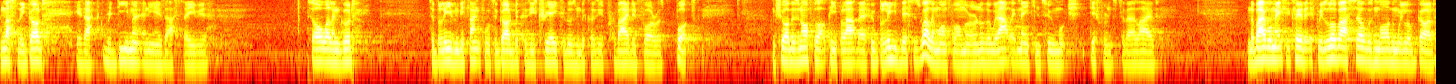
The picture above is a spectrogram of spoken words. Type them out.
And lastly, God is our Redeemer and He is our Saviour. It's all well and good to believe and be thankful to God because He's created us and because He's provided for us. But I'm sure there's an awful lot of people out there who believe this as well in one form or another without it making too much difference to their lives. And the Bible makes it clear that if we love ourselves more than we love God,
